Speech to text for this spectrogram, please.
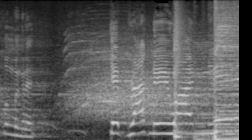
รักพวกมึงเลย เก็บรักในวันนี้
